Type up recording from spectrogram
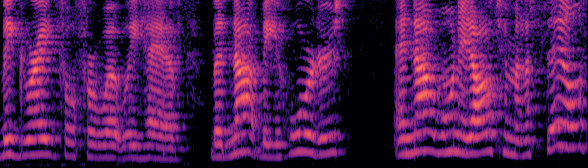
Be grateful for what we have, but not be hoarders and not want it all to myself,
